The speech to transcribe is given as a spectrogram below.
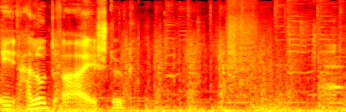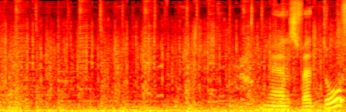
Ey, hallo, drei Stück. Ja, das war doof.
